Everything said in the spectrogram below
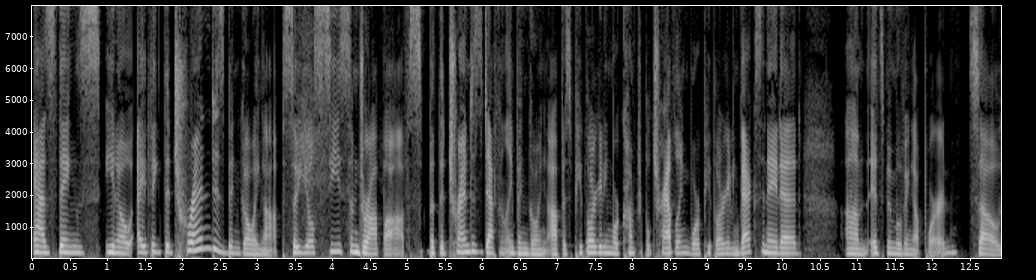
as things, you know, I think the trend has been going up. So you'll see some drop offs, but the trend has definitely been going up as people are getting more comfortable traveling, more people are getting vaccinated. Um, it's been moving upward. So,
